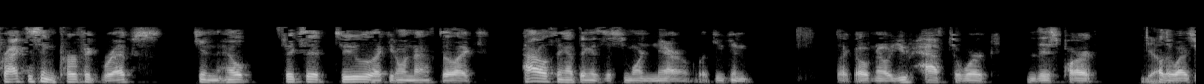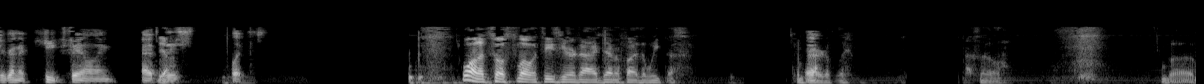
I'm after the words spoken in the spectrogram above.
practicing perfect reps can help fix it too. Like you don't have to like powerlifting, I think is just more narrow. Like you can like, oh no, you have to work this part. yeah. Otherwise you're going to keep failing at Yeah. this place. Well, it's so slow. It's easier to identify the weakness comparatively. So, but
